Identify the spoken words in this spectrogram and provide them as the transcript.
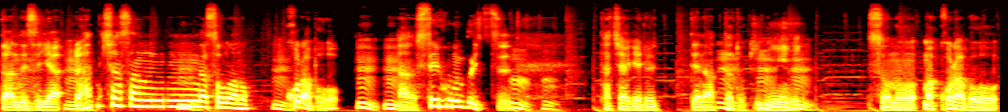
たんです、いや、うん。ランチャーさんがそのあのうん。コラボを、うんうん。あのステイホームブリッツうんうん。立ち上げるってなった時に、うんうんその、まあ、コラボを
